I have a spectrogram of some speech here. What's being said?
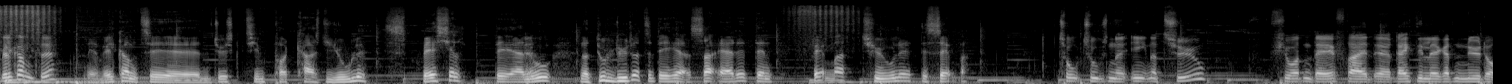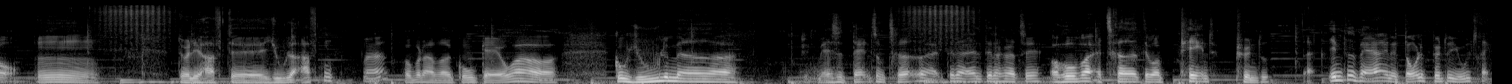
Velkommen til. Ja, velkommen til øh, den dyrske team podcast jule special. Det er ja. nu, når du lytter til det her, så er det den 25. december. 2021. 14 dage fra et øh, rigtig lækkert nytår. Mm. Du har lige haft øh, juleaften. Ja. Håber, der har været gode gaver og god julemad og en masse dans om træet og alt det der, alt det, der hører til. Og håber, at træet det var pænt pyntet. Der er intet værre end et dårligt pyntet juletræ.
